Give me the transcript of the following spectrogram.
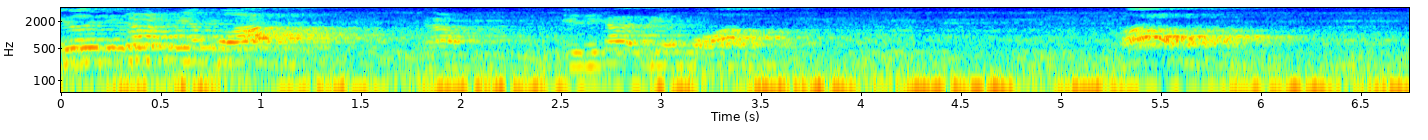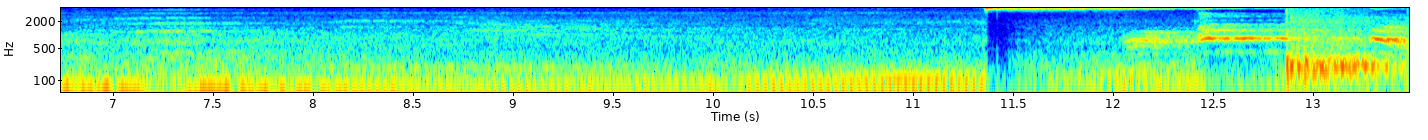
ยืนในท่าเตรียมพร้อมนะครับยืนในท่าเตรียมพร้อมพร้อมพร้อมอัพเอ้ย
